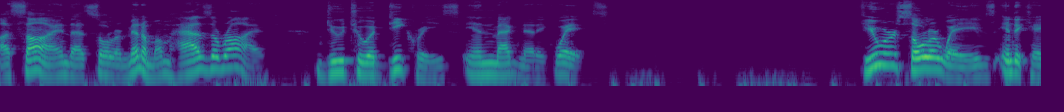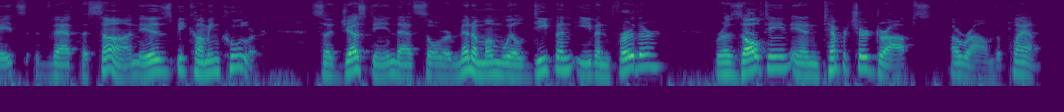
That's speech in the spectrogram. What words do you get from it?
a sign that solar minimum has arrived due to a decrease in magnetic waves. Fewer solar waves indicates that the sun is becoming cooler, suggesting that solar minimum will deepen even further, resulting in temperature drops around the planet.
